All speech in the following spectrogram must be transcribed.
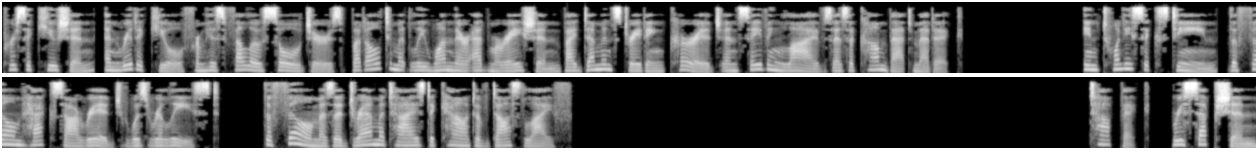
persecution, and ridicule from his fellow soldiers but ultimately won their admiration by demonstrating courage and saving lives as a combat medic. In 2016, the film Hacksaw Ridge was released. The film is a dramatized account of Doss' life. Reception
